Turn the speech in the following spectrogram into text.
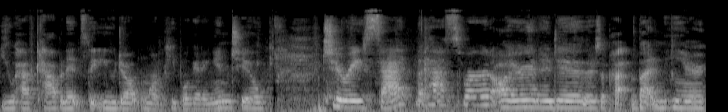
you have cabinets that you don't want people getting into. To reset the password, all you're gonna do, there's a button here,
